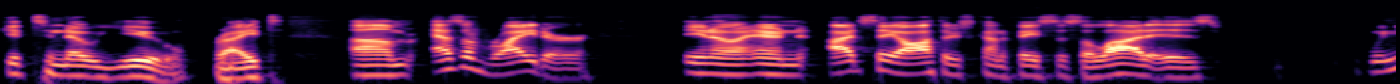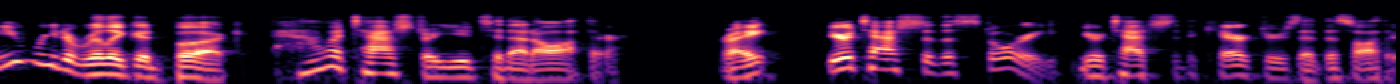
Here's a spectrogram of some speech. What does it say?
get to know you, right? Um, as a writer, you know, and I'd say authors kind of face this a lot is when you read a really good book, how attached are you to that author, right? You're attached to the story. You're attached to the characters that this author.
